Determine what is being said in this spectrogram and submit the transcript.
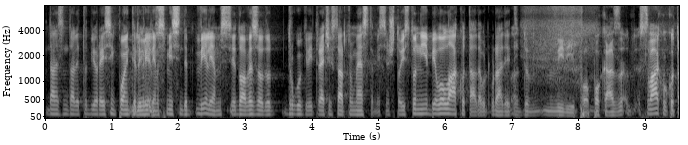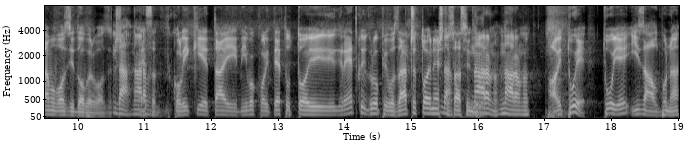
da ne znam da li je to bio Racing Point ili Williams. Williams, mislim da Williams je dovezao do drugog ili trećeg startnog mesta, mislim, što isto nije bilo lako tada uraditi. Da vidi, po, pokaza, svako ko tamo vozi je dobar vozač. Da, naravno. E sad, koliki je taj nivo kvaliteta u toj redkoj grupi vozača, to je nešto Da, sasvim drugo. naravno, naravno. Ali tu je, tu je iz Albona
